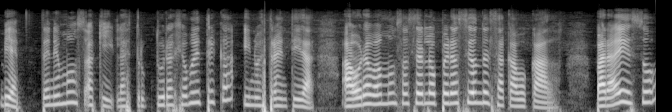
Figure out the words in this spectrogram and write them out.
Bien, tenemos aquí la estructura geométrica y nuestra entidad. Ahora vamos a hacer la operación del sacabocados. Para eso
